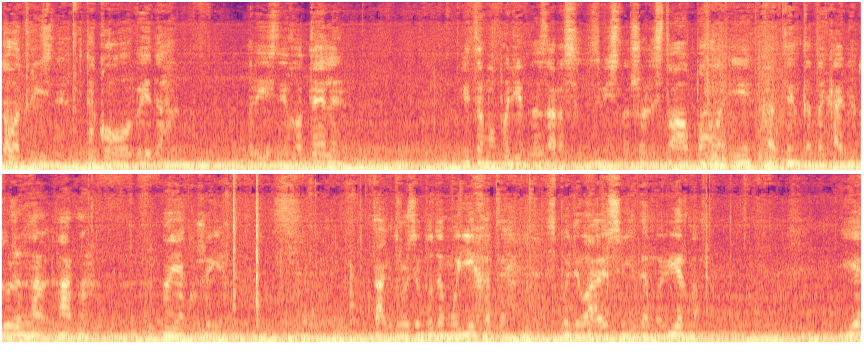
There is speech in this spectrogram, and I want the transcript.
Ну от різні, такого вида. Різні готелі і тому подібне. Зараз звісно, що листва опала і картинка така не дуже гарна, ну як уже є. Так, друзі, будемо їхати. Сподіваюся, їдемо вірно. І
